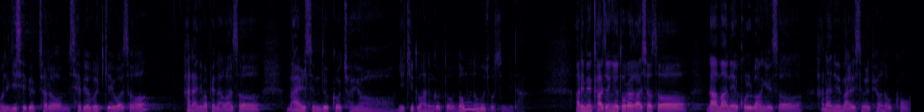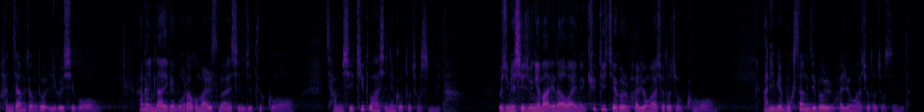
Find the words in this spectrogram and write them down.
오늘 이 새벽처럼 새벽을 깨워서 하나님 앞에 나와서 말씀 듣고 조용히 기도하는 것도 너무너무 좋습니다. 아니면 가정에 돌아가셔서 나만의 골방에서 하나님의 말씀을 펴놓고 한 장 정도 읽으시고 하나님 나에게 뭐라고 말씀하시는지 듣고 잠시 기도하시는 것도 좋습니다. 요즘에 시중에 많이 나와 있는 큐티책을 활용하셔도 좋고 아니면 묵상집을 활용하셔도 좋습니다.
